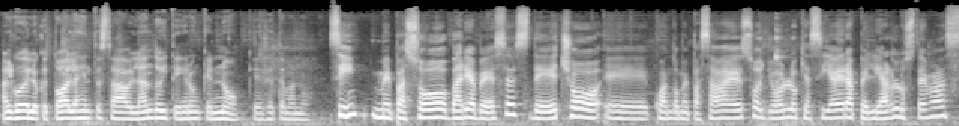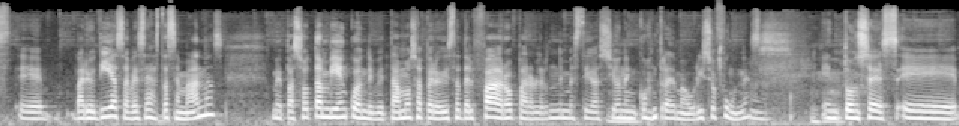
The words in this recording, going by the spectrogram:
Algo de lo que toda la gente estaba hablando y te dijeron que no, que ese tema no. Sí, me pasó varias veces. De hecho, eh, cuando me pasaba eso, yo lo que hacía era pelear los temas eh, varios días, a veces hasta semanas. Me pasó también cuando invitamos a periodistas del Faro para hablar de una investigación en contra de Mauricio Funes. Entonces, eh,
